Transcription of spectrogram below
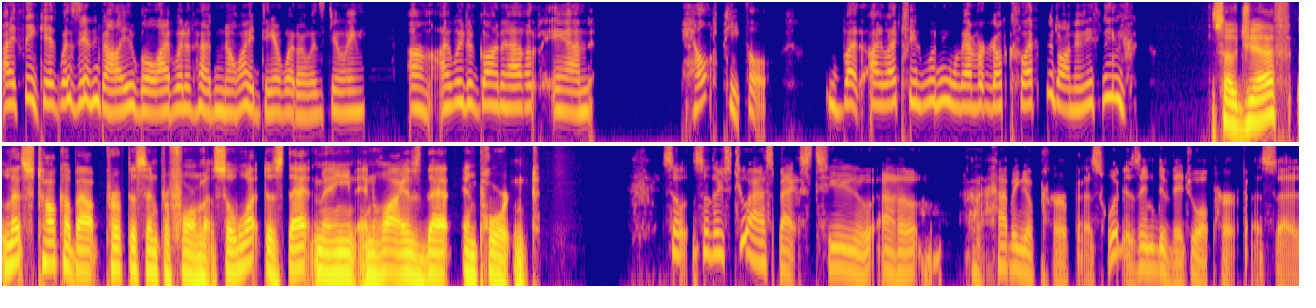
I think it was invaluable. I would have had no idea what I was doing. Um, I would have gone out and help people. But I likely wouldn't have ever got collected on anything. So, Jeff, let's talk about purpose and performance. So, what does that mean, and why is that important? So, so there's two aspects to uh, having a purpose. What is individual purpose? Uh,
